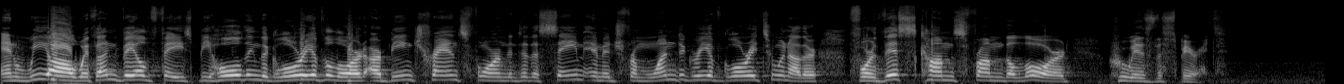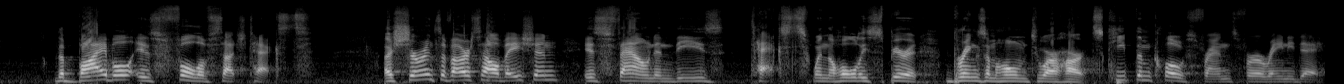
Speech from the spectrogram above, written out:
And we all with unveiled face beholding the glory of the Lord are being transformed into the same image from one degree of glory to another for this comes from the Lord who is the Spirit. The Bible is full of such texts. Assurance of our salvation is found in these texts when the Holy Spirit brings them home to our hearts. Keep them close, friends, for a rainy day.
